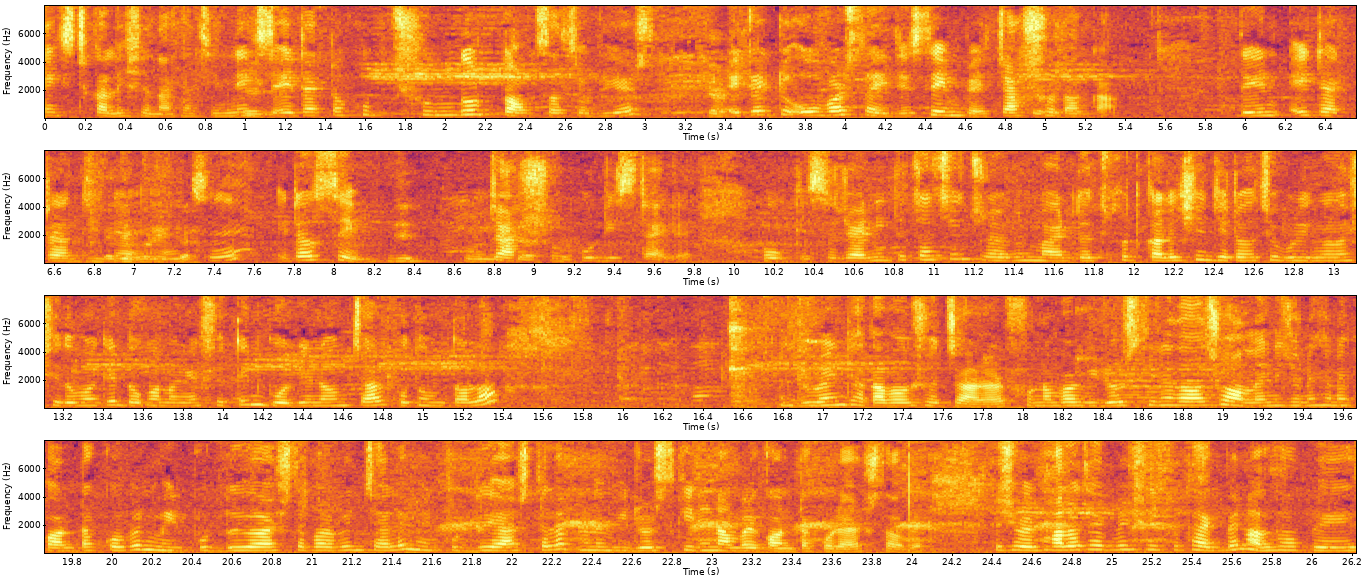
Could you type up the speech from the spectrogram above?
নেক্সট কালেকশন দেখাচ্ছি। নেক্সট এটা একটা খুব সুন্দর টপস আছে এটা একটু ওভার সাইজে সেম প্রাইস চারশো টাকা। দেন এটা একটা ডিজাইন hoodie-টা। আছে এটাও সেম চারশো হুডি স্টাইলের ওকে সো নিতে চাচ্ছেন চলে যাবেন মায়ের এক্সপোর্ট কালেকশন যেটা হচ্ছে বুড়িগঙ্গা সিধু মার্কেট দোকান একশো তিন গোল্ডি নং চার প্রথম তলা জুলাইন ঢাকা চার। আর ফোন নাম্বার স্ক্রিনে দেওয়া আছে অনলাইনের জন্য এখানে কন্ট্যাক্ট করবেন। মিরপুর দুইও আসতে পারবেন চাইলে। মিরপুর দুই আসতে হলে ভিডিওর স্ক্রিনে নাম্বারে কন্ট্যাক্ট করে আসতে হবে। তো সবাই ভালো থাকবেন সুস্থ থাকবেন। আল্লাহ হাফেজ।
